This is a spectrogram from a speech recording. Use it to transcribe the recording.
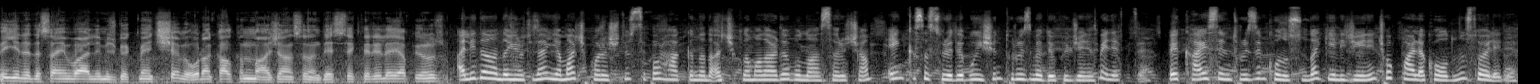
ve yine de Sayın Valimiz Gökmen Çişe ve Oran Kalkınma Ajansı'nın destekleriyle yapıyoruz. Ali Dağı'nda yürütülen yamaç paraşütü spor hakkında da açıklamalarda bulunan Sarıçam, en kısa sürede bu işin turizme döküleceğini belirtti ve Kayseri'nin turizm konusunda geleceğinin çok parlak olduğunu söyledi.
